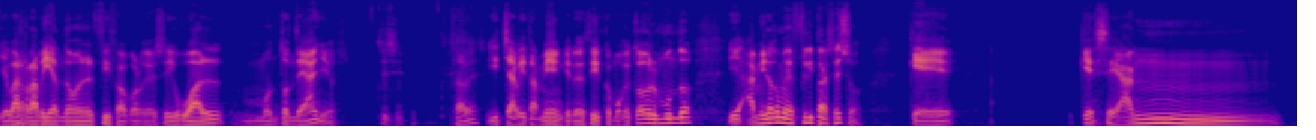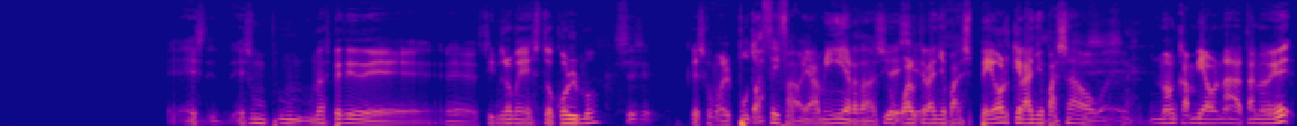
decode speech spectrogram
lleva rabiando en el FIFA porque es igual un montón de años. Sí, sí. ¿Sabes? Y Xavi también, quiero decir, como que todo el mundo... Y a mí lo que me flipa es eso, que, que se han... Es, es un, una especie de eh, síndrome de Estocolmo. Sí, sí. Que es como el puto FIFA, vaya mierda, es sí, igual que el año pasado, es peor que el año pasado, eh, no han cambiado nada, sé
